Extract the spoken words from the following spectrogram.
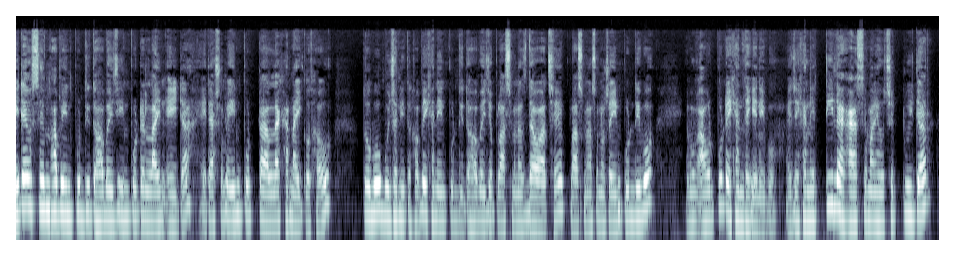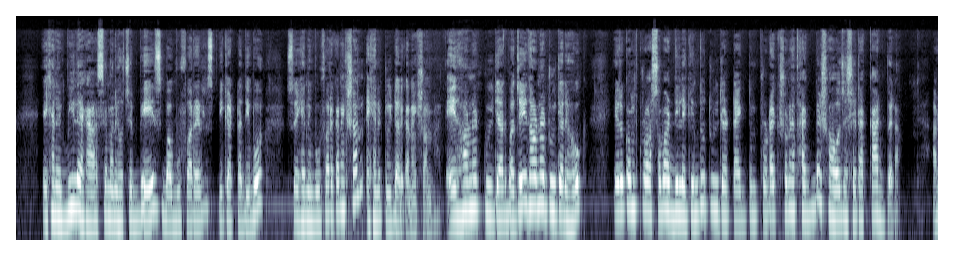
এইটাও সেমভাবে ইনপুট দিতে হবে যে ইনপুটের লাইন এইটা, এটা আসলে ইনপুটটা লেখা নাই কোথাও। তবুও বুঝে নিতে হবে, এখানে ইনপুট দিতে হবে, এই যে প্লাস মাইনাস দেওয়া আছে প্লাস মাইনাস অনুযায়ী ইনপুট দিব এবং আউটপুট এখান থেকে নেব। এই যে এখানে টি লেখা আছে মানে হচ্ছে টুইটার এখানে বি লেখা আছে মানে হচ্ছে বেস বা বুফারের স্পিকারটা দিব। সো এখানে বুফার কানেকশন এখানে টুইটার কানেকশন এই ধরনের টুইটার বা যেই ধরনের টুইটারে হোক, এরকম ক্রস ওভার দিলে কিন্তু টুইটারটা একদম প্রোটেকশনে থাকবে, সহজে সেটা কাটবে না। আর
